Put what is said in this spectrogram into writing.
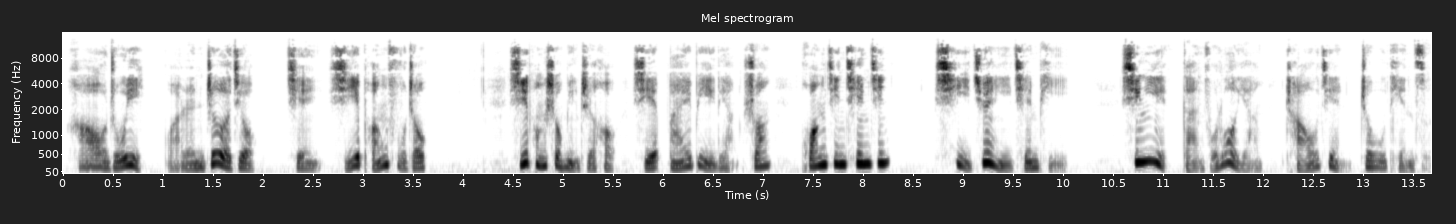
好主意，寡人这就遣席鹏赴周。”席鹏受命之后，携白璧两双，黄金千斤，细绢一千匹，星夜赶赴洛阳朝见周天子。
